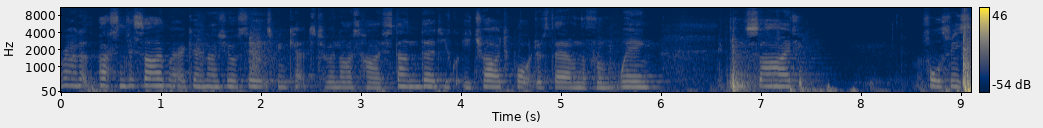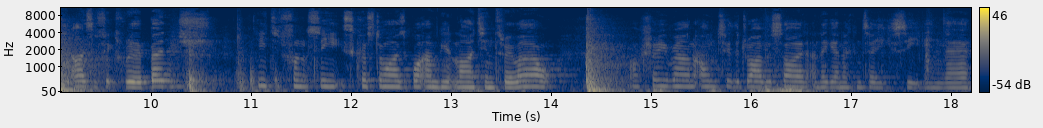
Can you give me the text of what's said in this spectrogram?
Around at the passenger side, where again, as you'll see, it's been kept to a nice high standard. You've got your charge port just there on the front wing. Inside, full three-seat Isofix rear bench, heated front seats, customisable ambient lighting throughout. I'll show you around onto the driver's side, and again, I can take a seat in there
